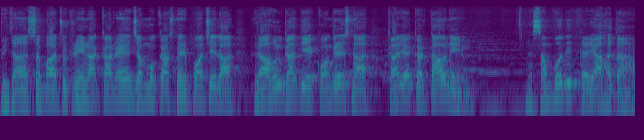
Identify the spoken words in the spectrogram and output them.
વિધાનસભા ચૂંટણીના કારણે જમ્મુ કાશ્મીર પહોંચેલા રાહુલ ગાંધીએ કોંગ્રેસના કાર્યકર્તાઓને સંબોધિત કર્યા હતા.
